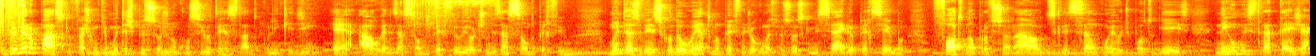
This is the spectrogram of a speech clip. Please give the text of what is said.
O primeiro passo que faz com que muitas pessoas não consigam ter resultado com o LinkedIn é a organização do perfil e a otimização do perfil. Muitas vezes, quando eu entro no perfil de algumas pessoas que me seguem, eu percebo foto não profissional, descrição com erro de português, nenhuma estratégia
